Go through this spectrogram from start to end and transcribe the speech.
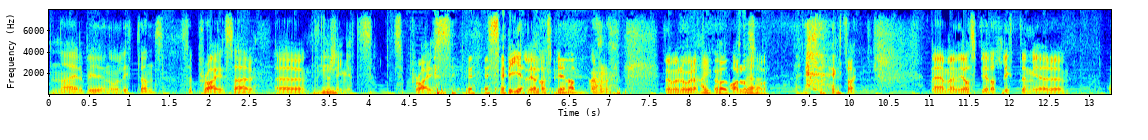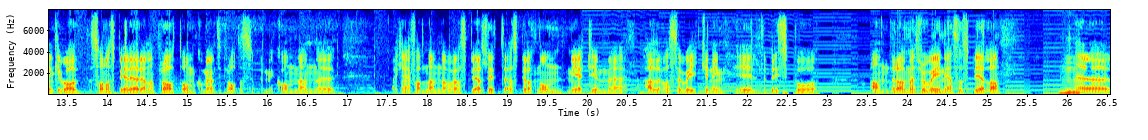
Nej, det blir nog en liten surprise här. Eh, mm. Kanske inget surprise-spel jag har spelat, men de är nog rätt Hype upp det. Så. Exakt. Nej, men jag har spelat lite mer. Jag eh, tänker bara sådana spel jag redan pratat om kommer jag inte prata supermycket om, men eh, jag kan i alla fall nämna vad jag spelat lite. Jag har spelat någon mer timme Alvas Awakening i lite brist på andra Metrovanias att spela. Mm. Eh,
